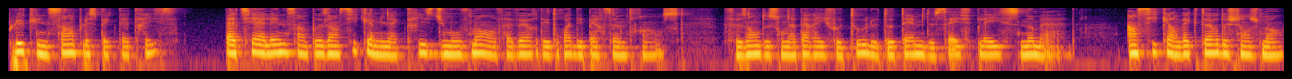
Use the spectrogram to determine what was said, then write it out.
Plus qu'une simple spectatrice, Patty Allen s'impose ainsi comme une actrice du mouvement en faveur des droits des personnes trans, faisant de son appareil photo le totem de Safe Place Nomad, ainsi qu'un vecteur de changement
